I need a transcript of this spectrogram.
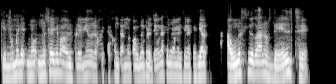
que no, mere- no, no se ha llevado el premio de los que estás contando, Paula, pero tengo que hacer una mención especial a unos ciudadanos de Elche,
